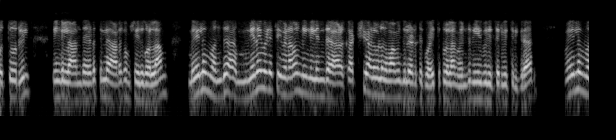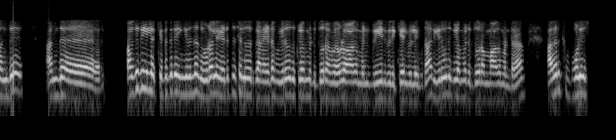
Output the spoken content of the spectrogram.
புத்தூரில் நீங்கள் அந்த இடத்துல அடக்கம் செய்து கொள்ளலாம். மேலும் வந்து நினைவிடத்தை வேணாலும் நீங்கள் இந்த கட்சி அலுவலகம் அமைந்துள்ள இடத்துக்கு வைத்துக் கொள்ளலாம் என்று நீதிபதி தெரிவித்திருக்கிறார். மேலும் வந்து அந்த பகுதியில் கிட்டத்தட்ட இங்கிருந்து அந்த உடலை எடுத்து செல்வதற்கான இடம் இருபது கிலோமீட்டர் தூரம் எவ்வளவு ஆகும் என்று நீதிபதி கேள்வி எழுப்பினார். இருபது கிலோமீட்டர் தூரம் ஆகும் என்றார் அதற்கு போலீஸ்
